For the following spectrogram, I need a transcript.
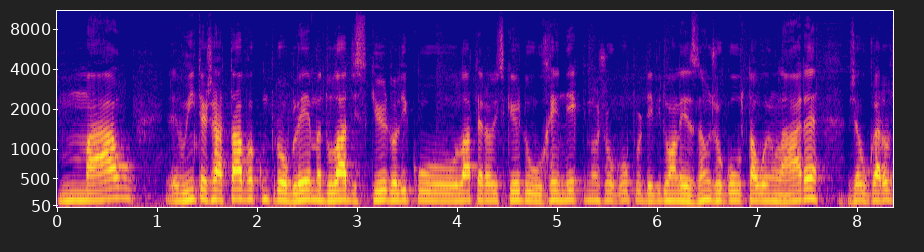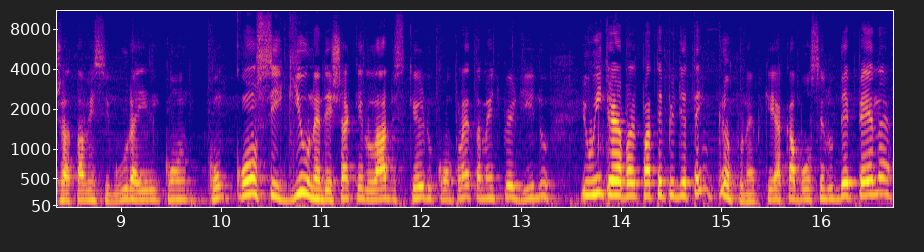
mal. O Inter já estava com problema do lado esquerdo ali com o lateral esquerdo, o René, que não jogou por devido a uma lesão, jogou o Tauan Lara. Já, o garoto já estava inseguro, aí ele con- con- conseguiu né, deixar aquele lado esquerdo completamente perdido. E o Inter era para ter perdido até em campo, né? Porque acabou sendo de pena.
